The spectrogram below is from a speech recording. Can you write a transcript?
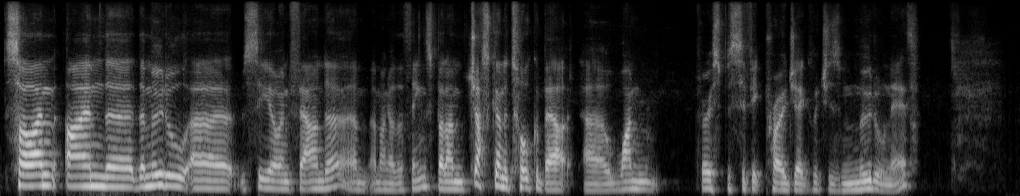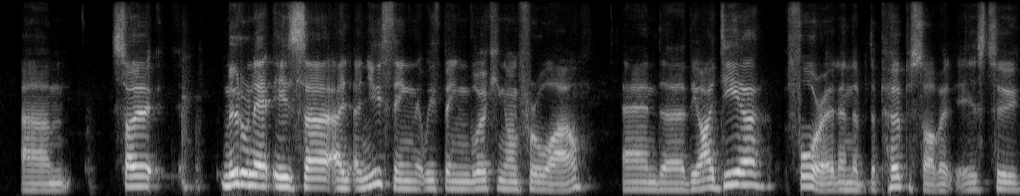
so I'm I'm the the Moodle uh, CEO and founder, um, among other things, but I'm just going to talk about uh, one very specific project, which is MoodleNet. Um, so MoodleNet is uh, a, a, new thing that we've been working on for a while. And uh, the idea for it and the, the purpose of it is to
